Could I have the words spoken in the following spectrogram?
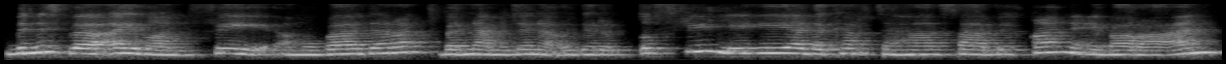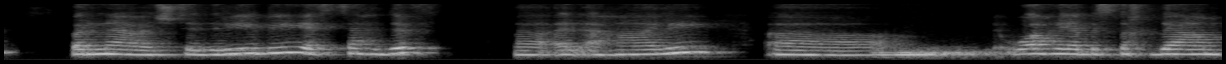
بالنسبة أيضا في مبادرة برنامج أنا أدرب طفلي اللي هي ذكرتها سابقا عبارة عن برنامج تدريبي يستهدف آه، الأهالي وهي باستخدام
